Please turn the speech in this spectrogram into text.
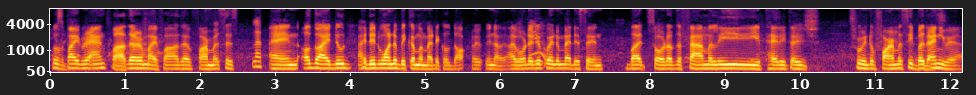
It was my grandfather, my father, pharmacist, Love- and although I do, I did want to become a medical doctor. You know, I wanted to go into medicine, but sort of the family heritage threw into pharmacy. But anyway,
